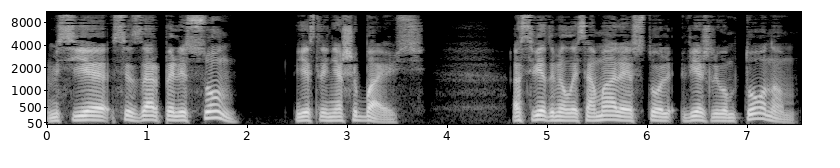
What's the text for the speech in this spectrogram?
«Мсье Сезар Пелессон, если не ошибаюсь», осведомилась Амалия столь вежливым тоном,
